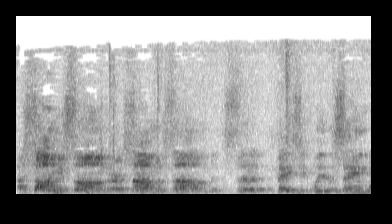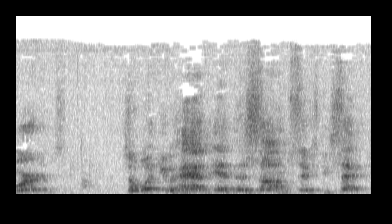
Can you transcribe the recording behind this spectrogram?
a song, a song, or a psalm, a psalm. It's uh, basically the same words. So what you have in this Psalm 66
